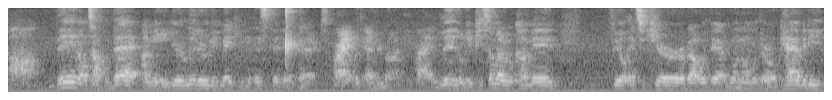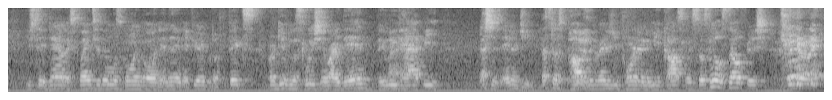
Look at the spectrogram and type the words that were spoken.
Uh huh. Then on top of that, I mean, you're literally making an instant impact Right. with everybody. Right. Literally, somebody will come in, feel insecure about what they have going on with their oral cavity. You sit down, explain to them what's going on, and then if you're able to fix or give them a solution right then, they leave Right. happy. That's just energy. That's just positive energy pouring into me constantly. So it's a little selfish because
